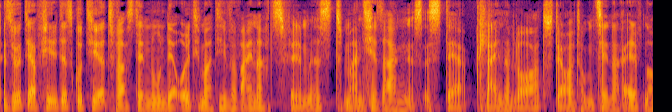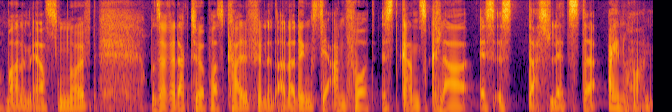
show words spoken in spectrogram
Es wird ja viel diskutiert, was denn nun der ultimative Weihnachtsfilm ist. Manche sagen, es ist der kleine Lord, der heute um 10 nach 11 nochmal im ersten läuft. Unser Redakteur Pascal findet allerdings, die Antwort ist ganz klar, es ist das letzte Einhorn.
